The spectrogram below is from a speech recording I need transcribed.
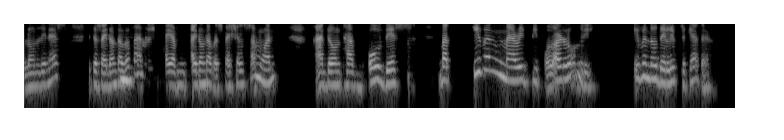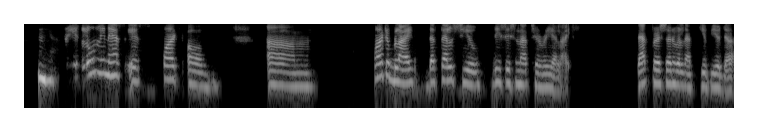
loneliness because I don't have a family. I am I don't have a special someone. I don't have all this. But even married people are lonely, even though they live together. Mm-hmm. Loneliness is part of um, part of life that tells you this is not your real life. That person will not give you the,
